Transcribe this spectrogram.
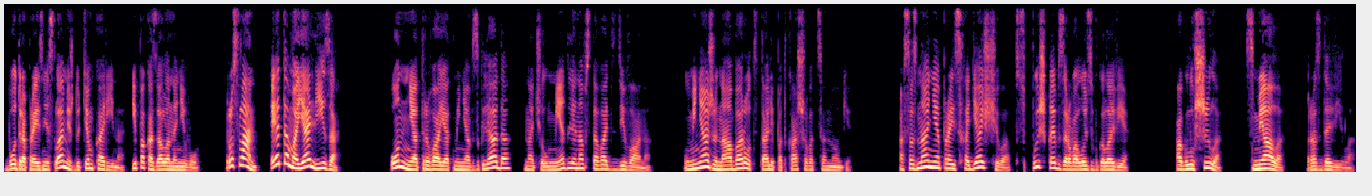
Бодро произнесла между тем Карина и показала на него. «Руслан, это моя Лиза!» Он, не отрывая от меня взгляда, начал медленно вставать с дивана. У меня же, наоборот, стали подкашиваться ноги. Осознание происходящего вспышкой взорвалось в голове. Оглушило, смяло, раздавило.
